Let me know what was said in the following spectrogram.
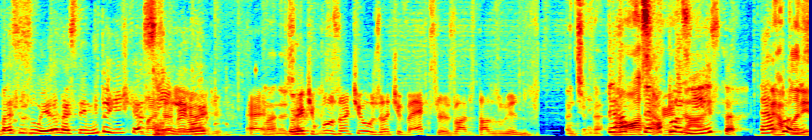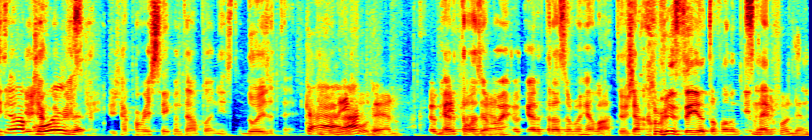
parece zoeira, mas tem muita gente que é Mas assim. é eu- verdade. É, Mano, eu é tipo os anti- os anti-vaxxers lá dos Estados Unidos. Antiver... terra, Nossa, é terraplanista. Terraplanista é uma Eu já, coisa. conversei, eu já conversei com terraplanista. Dois até. Nem Caraca. fodendo. Eu Nem quero, trazer meu, eu quero trazer meu relato. Eu já conversei, eu tô falando Nem sério. fodendo.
